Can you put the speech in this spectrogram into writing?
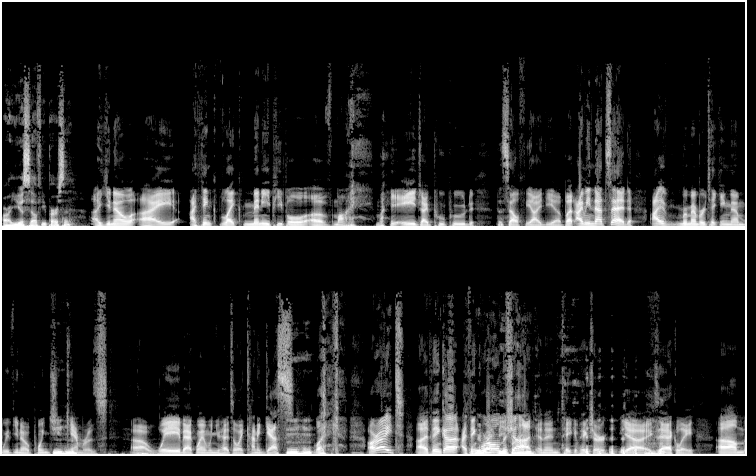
are you a selfie person? Uh, you know, I I think like many people of my my age, I poo pooed the selfie idea. But I mean, that said, I remember taking them with you know point mm-hmm. cameras uh, way back when, when you had to like kind of guess, mm-hmm. like, all right, I think uh, I think we are all in the friend. shot, and then take a picture. yeah, exactly. Um,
